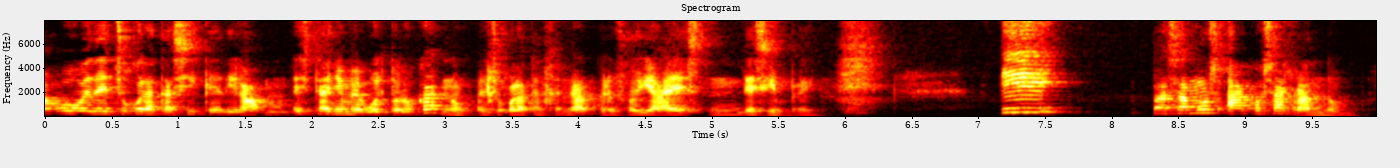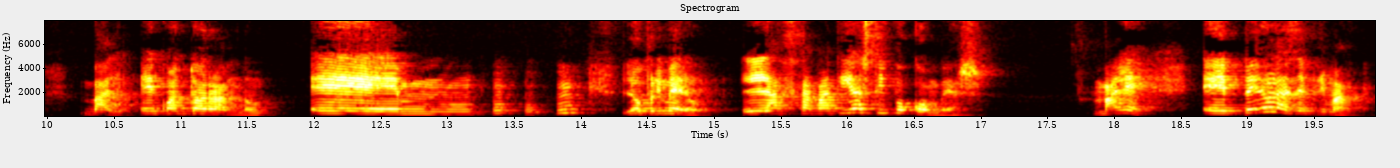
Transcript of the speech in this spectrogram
hago de chocolate así que diga, mm, este año me he vuelto loca, no, el chocolate en general, pero eso ya es de siempre. Y pasamos a cosas random. Vale, en cuanto a random, em, mm, mm, lo primero, las zapatillas tipo Converse, ¿vale? Eh, pero las de Primark.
